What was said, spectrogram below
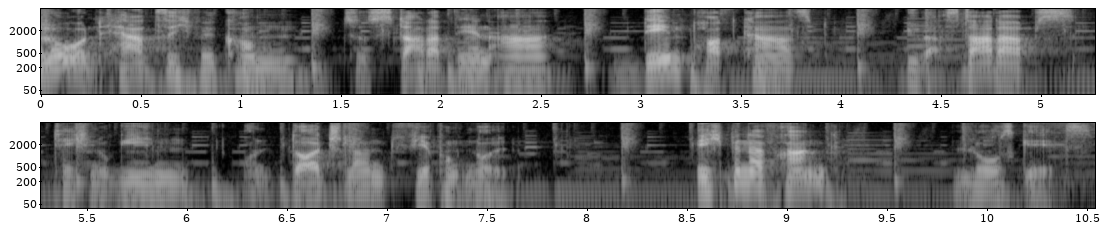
Hallo und herzlich willkommen zu Startup DNA, dem Podcast über Startups, Technologien und Deutschland 4.0. Ich bin der Frank, los geht's.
